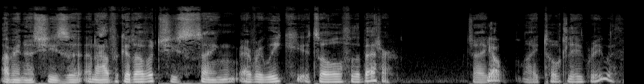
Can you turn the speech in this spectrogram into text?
I mean, as she's a, an advocate of it, she's saying every week it's all for the better, which I Yep. I totally agree with.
